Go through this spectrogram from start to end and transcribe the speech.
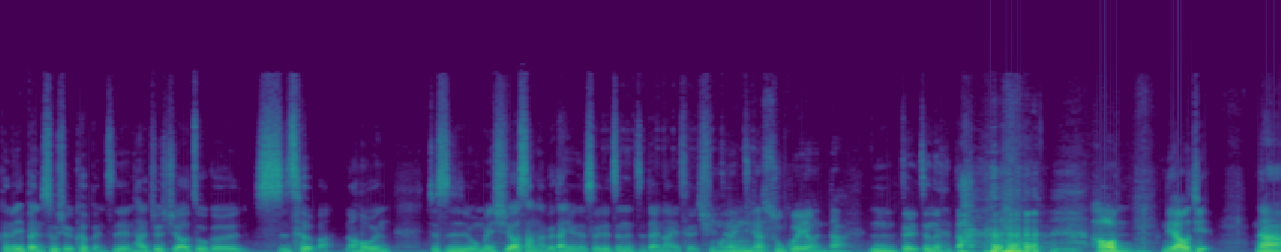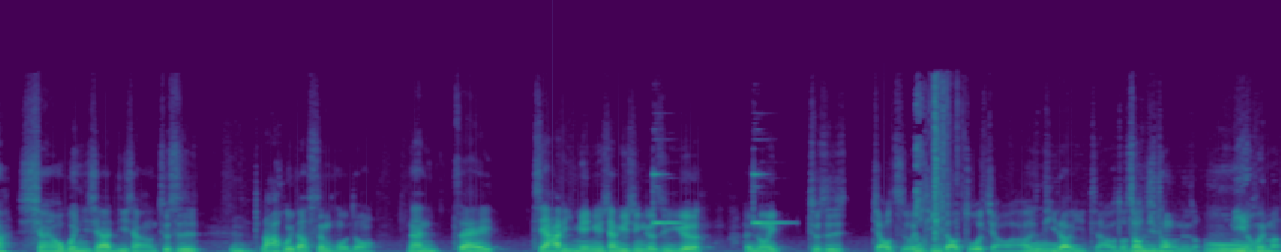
可能一本数学课本之类，它就需要做个实册吧。然后就是我们需要上哪个单元的时候，就真的只带那一册去。那你家书柜要很大？嗯，对，真的很大。好，了解。那想要问一下立翔，就是嗯，拉回到生活中，那你在家里面，因为像玉兴哥是一个很容易就是。脚趾会踢到桌脚啊，踢到椅子，然后都超级痛的那种。你也会吗？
